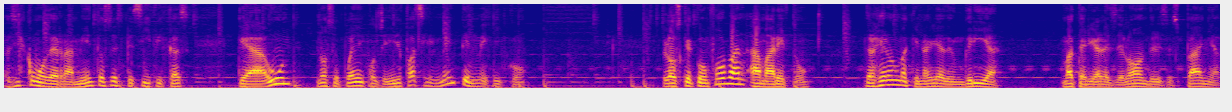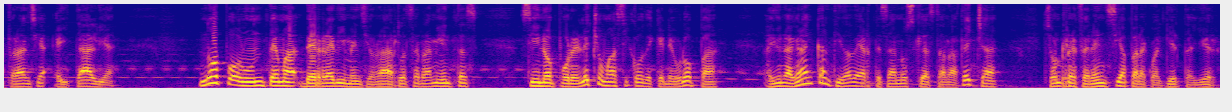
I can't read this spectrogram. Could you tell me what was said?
así como de herramientas específicas que aún no se pueden conseguir fácilmente en México. Los que conforman Amaretto Trajeron maquinaria de Hungría, materiales de Londres, España, Francia e Italia. No por un tema de redimensionar las herramientas, sino por el hecho básico de que en Europa hay una gran cantidad de artesanos que hasta la fecha son referencia para cualquier taller.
